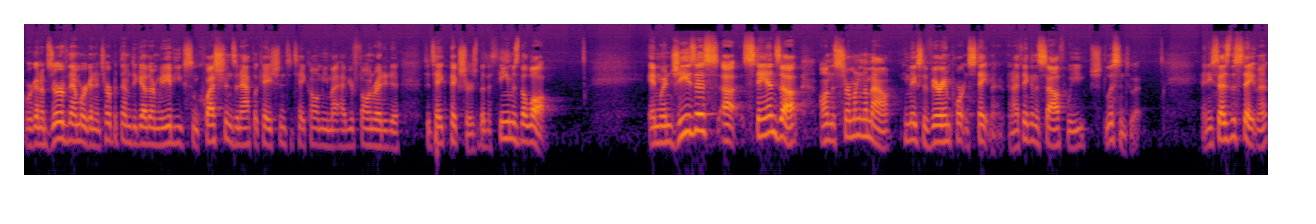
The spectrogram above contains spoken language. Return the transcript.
We're going to observe them, we're going to interpret them together. I'm going to give you some questions and application to take home. You might have your phone ready to, to take pictures, but the theme is the law. And when Jesus uh, stands up on the Sermon on the Mount, he makes a very important statement. And I think in the South we should listen to it. And he says the statement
